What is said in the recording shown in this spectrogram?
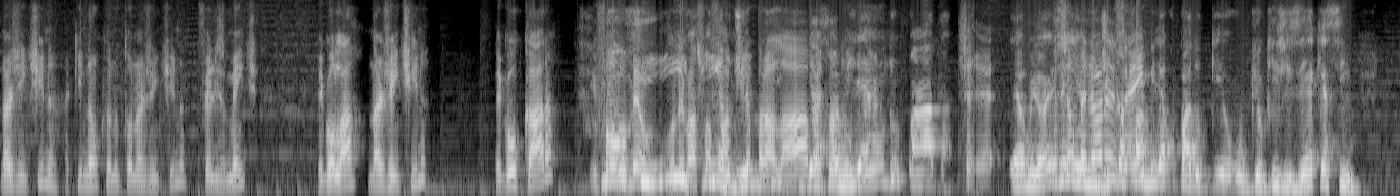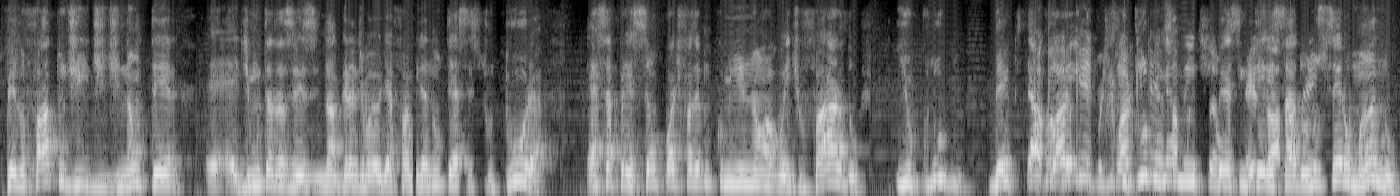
na Argentina. Aqui não, que eu não tô na Argentina, felizmente. Pegou lá, na Argentina. Pegou o cara, e falou, não, meu, sim, vou levar sua sim, família para lá, vai a família todo mundo. É, culpada. É, é o melhor Esse exemplo. É o melhor exemplo. a família é culpada. O que, o que eu quis dizer é que, assim, pelo fato de, de, de não ter, é, é, de muitas das vezes, na grande maioria, a família não ter essa estrutura, essa pressão pode fazer com que o menino não aguente o fardo e o clube meio que se não, claro que, porque claro se o clube realmente tivesse interessado Exatamente. no ser humano,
